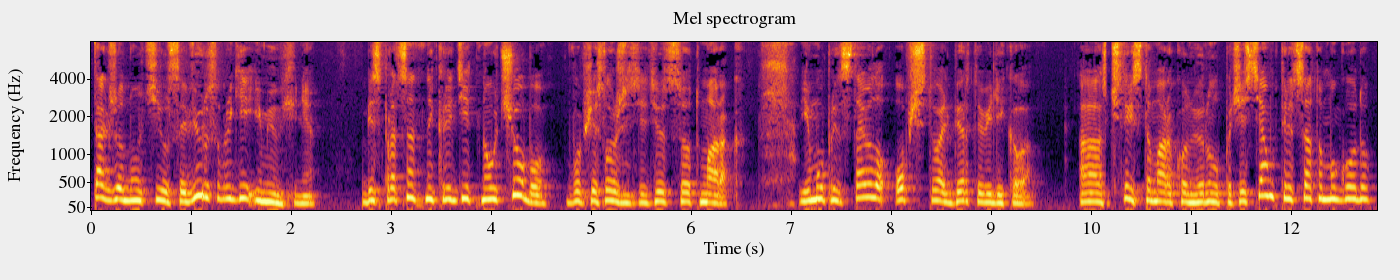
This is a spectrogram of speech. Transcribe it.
Также он научился в Вюрсбурге и Мюнхене. Беспроцентный кредит на учебу в общей сложности 900 марок ему представило общество Альберта Великого – а 400 марок он вернул по частям к 30 году,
